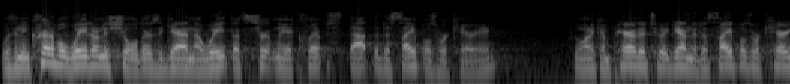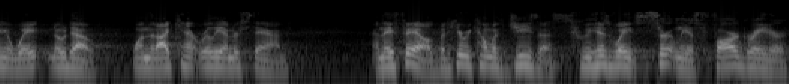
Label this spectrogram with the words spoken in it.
With an incredible weight on his shoulders, again, a weight that certainly eclipsed that the disciples were carrying. If we want to compare the two again, the disciples were carrying a weight, no doubt, one that I can't really understand. And they failed. But here we come with Jesus, who his weight certainly is far greater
